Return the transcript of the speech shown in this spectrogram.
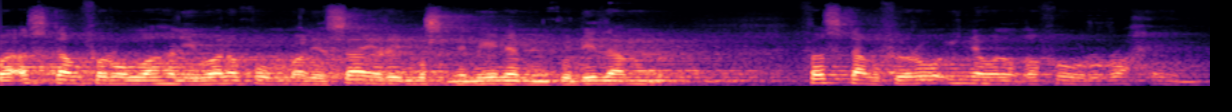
وأستغفر الله لي ولكم ولسائر المسلمين من كل ذنب فاستغفروه إنه الغفور الرحيم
